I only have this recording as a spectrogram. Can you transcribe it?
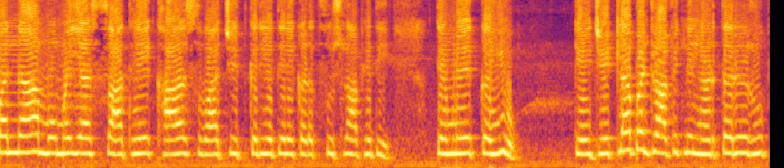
પન્ના મોમૈયા સાથે ખાસ વાતચીત કરી હતી અને કડક સૂચના આપી હતી. તેમણે કહ્યું કે જેટલા પણ ટ્રાફિકને નડતર રૂપ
